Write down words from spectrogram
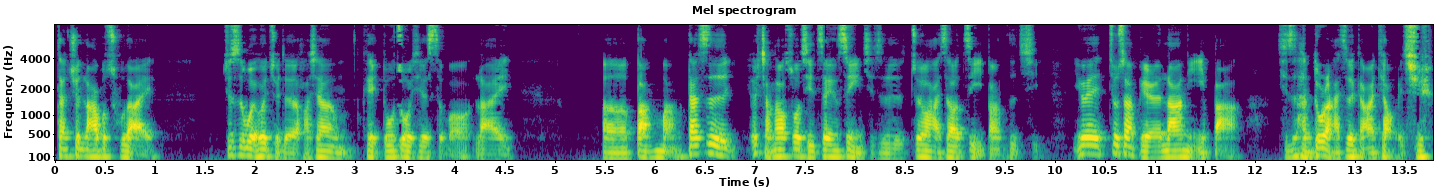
但却拉不出来，就是我也会觉得好像可以多做一些什么来，呃，帮忙。但是又想到说，其实这件事情其实最后还是要自己帮自己，因为就算别人拉你一把，其实很多人还是会赶快跳回去，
